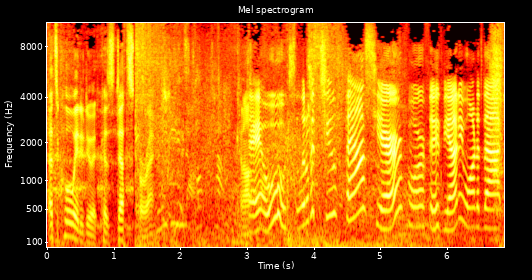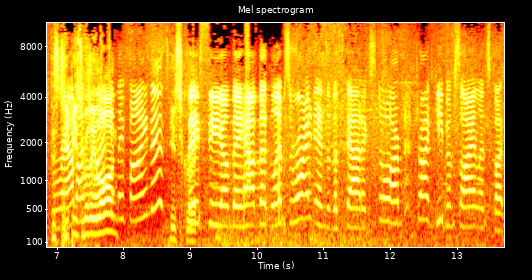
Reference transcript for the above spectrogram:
That's a cool way to do it because Death's correct. Can Okay, ooh, just a little bit too fast here for Fabian. He wanted that This grab TP's on really long. and They find it. He's screwed. They see him. They have the glimpse right into the static storm. Try to keep him silenced, but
